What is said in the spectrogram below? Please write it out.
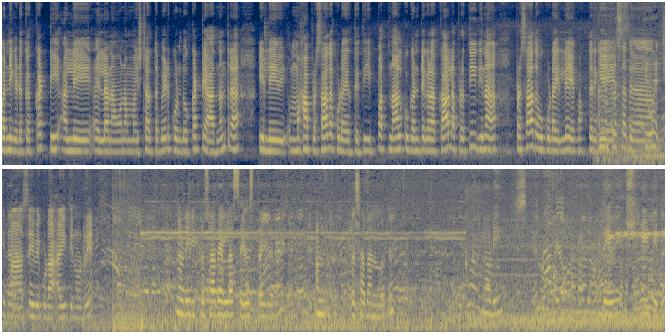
ಬನ್ನಿ ಗಿಡಕ್ಕೆ ಕಟ್ಟಿ ಅಲ್ಲಿ ಎಲ್ಲ ನಾವು ನಮ್ಮ ಇಷ್ಟಾರ್ಥ ಬೇಡ್ಕೊಂಡು ಕಟ್ಟಿ ಆದ ನಂತರ ಇಲ್ಲಿ ಮಹಾಪ್ರಸಾದ ಕೂಡ ಇರ್ತೈತಿ. ಇಪ್ಪತ್ನಾಲ್ಕು ಗಂಟೆಗಳ ಕಾಲ ಪ್ರತಿದಿನ ಪ್ರಸಾದವು ಕೂಡ ಇಲ್ಲಿ ಭಕ್ತರಿಗೆ ಸೇವೆ ಕೂಡ ಐತಿ ನೋಡ್ರಿ. ನೋಡಿ ಇಲ್ಲಿ ಪ್ರಸಾದ ಎಲ್ಲ ಸೇವಿಸ್ತಾ ಇದ್ದಾರೆ. ಅನ್ ಪ್ರಸಾದ ಅನ್ಬೋದು. ನೋಡಿ ದೇವಿ ಸ್ವೀಟ್ ಇದೆ.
